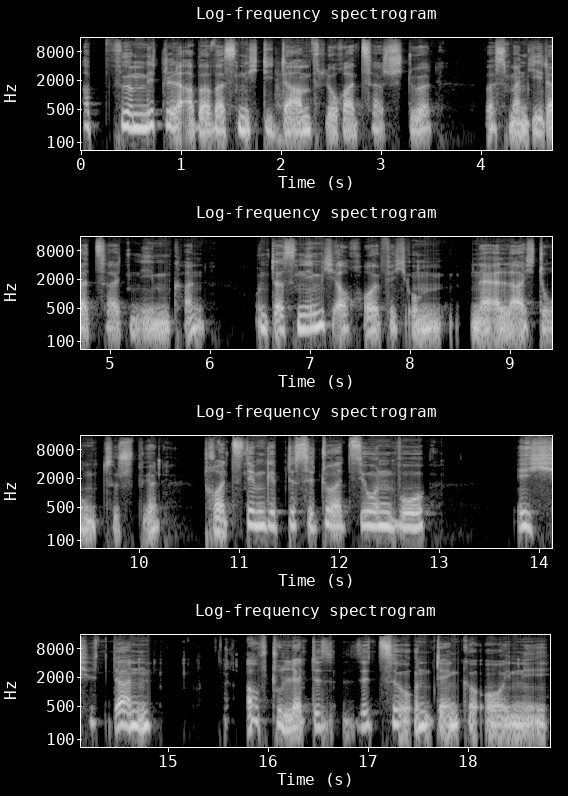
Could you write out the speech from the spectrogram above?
Abführmittel, aber was nicht die Darmflora zerstört, was man jederzeit nehmen kann. Und das nehme ich auch häufig, um eine Erleichterung zu spüren. Trotzdem gibt es Situationen, wo ich dann auf Toilette sitze und denke, oh nee,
